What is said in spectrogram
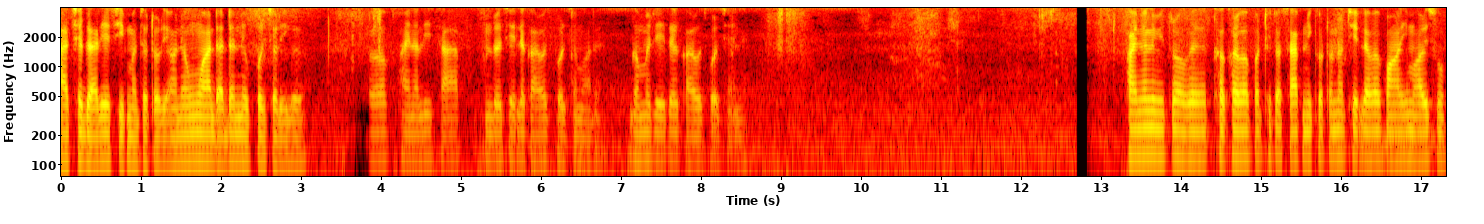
આ છે ગાડી સીટમાં જતો રહ્યો અને હું આ દાદરને ઉપર ચડી ગયો. ફાઇનલી સાપ અંદર છે એટલે કાઢવો જ પડશે મારે. ગમે તે રીતે કાઢવો જ પડશે એને. ફાઇનલી મિત્રો, હવે ખખડવા પરથી તો સાપ નીકળતો નથી એટલે હવે પાણી મારીશું.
